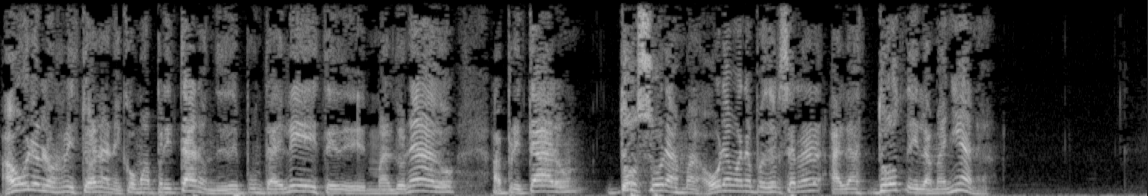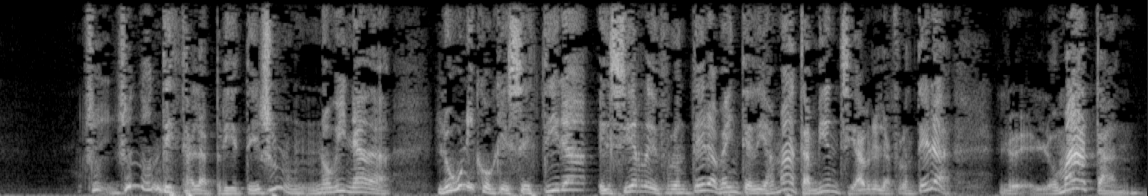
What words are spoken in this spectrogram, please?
Ahora los restaurantes, como apretaron desde Punta del Este, de Maldonado, apretaron dos horas más. Ahora van a poder cerrar a las dos de la mañana. Yo, yo ¿dónde está el apriete? Yo no, vi nada. Lo único que se estira el cierre de frontera 20 días más. También se abre la frontera, lo matan.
